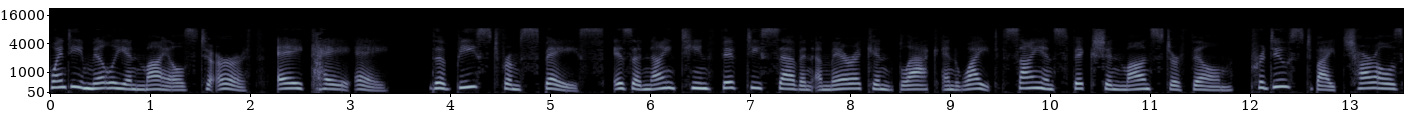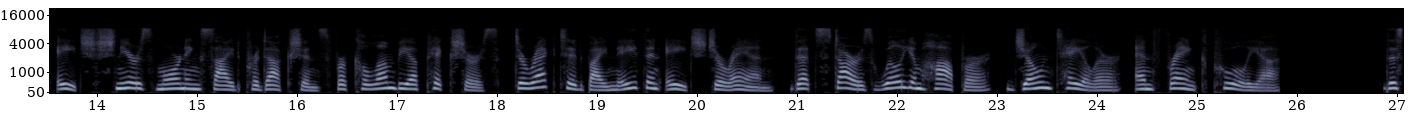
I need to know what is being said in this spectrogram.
20 million miles to Earth, aka the Beast from Space is a 1957 American black and white science fiction monster film, produced by Charles H. Schneer's Morningside Productions for Columbia Pictures, directed by Nathan H. Juran, that stars William Hopper, Joan Taylor, and Frank Puglia. The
